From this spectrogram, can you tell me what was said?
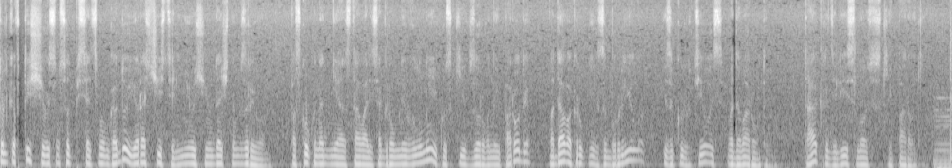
Только в 1857 году ее расчистили не очень удачным взрывом. Поскольку на дне оставались огромные валуны и куски взорванной породы, вода вокруг них забурлила и закрутилась водоворотами. Так родились лосевские пороги.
